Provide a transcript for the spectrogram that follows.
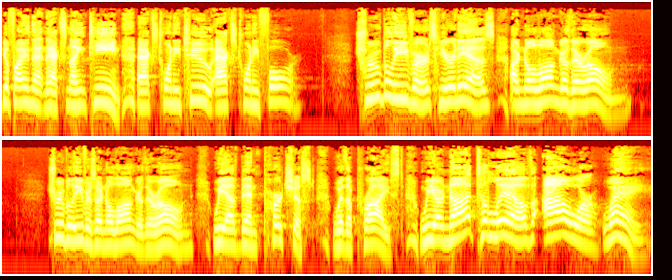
You'll find that in Acts 19, Acts 22, Acts 24. True believers, here it is, are no longer their own. True believers are no longer their own. We have been purchased with a price. We are not to live our way.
